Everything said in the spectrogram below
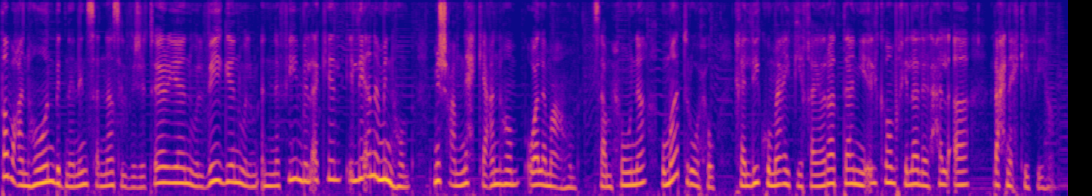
طبعا هون بدنا ننسى الناس ال vegetarian وال vegan والمأنفين بالأكل اللي أنا منهم مش عم نحكي عنهم ولا معهم. سامحونا وما تروحوا خليكوا معي في خيارات تانية إلكم خلال الحلقة رح نحكي فيها.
